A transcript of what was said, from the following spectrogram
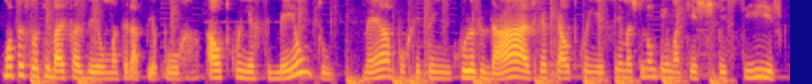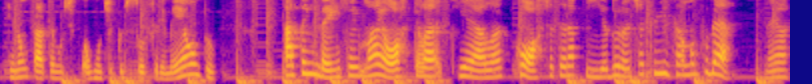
uma pessoa que vai fazer uma terapia por autoconhecimento, né, porque tem curiosidade, quer se autoconhecer, mas que não tem uma queixa específica, que não está tendo tipo, algum tipo de sofrimento, a tendência é maior que ela, que ela corte a terapia durante a crise, se ela não puder, né?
